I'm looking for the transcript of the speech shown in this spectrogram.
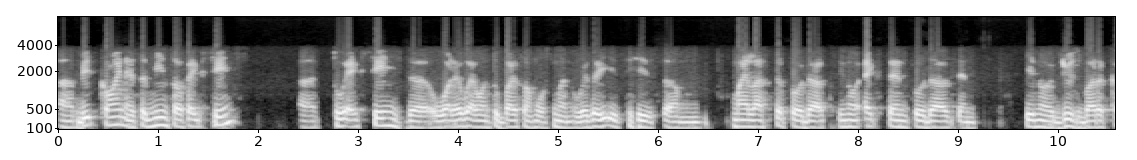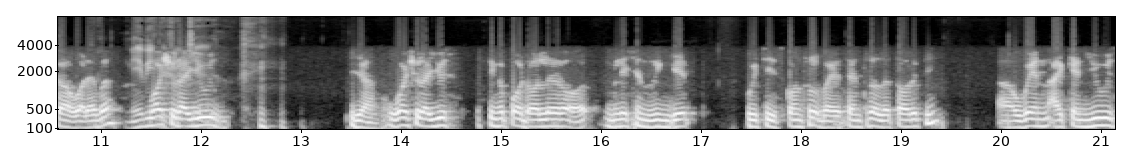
uh, Bitcoin as a means of exchange uh, to exchange the whatever I want to buy from Osman, whether it's his um, MyLuster products, you know, X10 products, and you know, Juice Baraka, or whatever. Maybe why should I use? yeah, why should I use Singapore dollar or Malaysian ringgit, which is controlled by a central authority, uh, when I can use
